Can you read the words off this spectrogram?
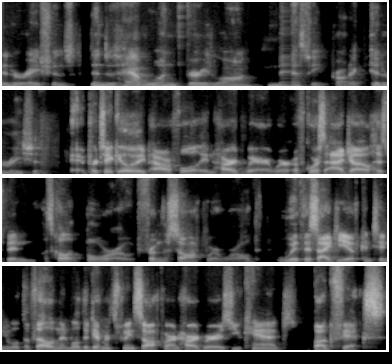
iterations than to have one very long, messy product iteration particularly powerful in hardware where of course agile has been let's call it borrowed from the software world with this idea of continual development well the difference between software and hardware is you can't bug fix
